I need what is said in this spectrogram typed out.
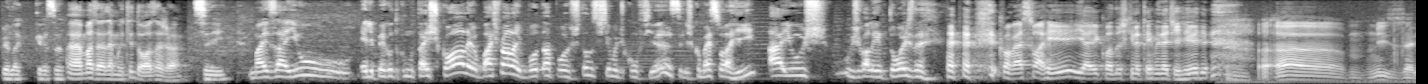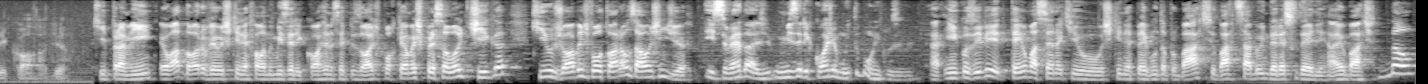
Pela criança. É, mas ela é muito idosa já. Sim. Mas aí o. Ele pergunta como tá a escola, e o Bart fala, e estou no sistema de confiança, eles começam a rir. Aí os, os valentões, né? começam a rir, e aí quando o Skinner termina de rir, ele... Ah, misericórdia que para mim, eu adoro ver o Skinner falando misericórdia nesse episódio, porque é uma expressão antiga que os jovens voltaram a usar hoje em dia. Isso é verdade. Misericórdia é muito bom, inclusive. É, inclusive, tem uma cena que o Skinner pergunta pro Bart se o Bart sabe o endereço dele. Aí o Bart, não.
